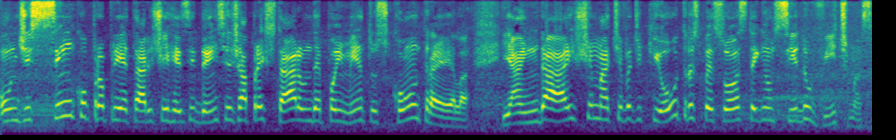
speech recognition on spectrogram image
onde cinco proprietários de residências já prestaram depoimentos contra ela. E ainda há estimativa de que outras pessoas tenham sido vítimas.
